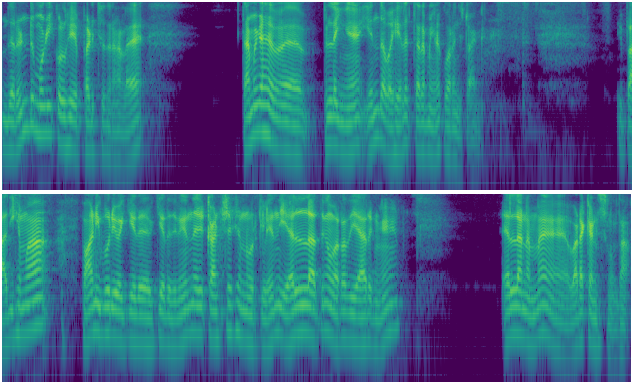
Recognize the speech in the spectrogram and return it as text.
இந்த ரெண்டு மொழி கொள்கையை படித்ததுனால தமிழக பிள்ளைங்க எந்த வகையில் திறமையில குறைஞ்சிட்டாங்க. இப்போ அதிகமாக பானிபூரி வைக்கிறது வைக்கிறதுலேருந்து கன்ஸ்ட்ரக்ஷன் ஒர்க்லேருந்து எல்லாத்துக்கும் வர்றது யாருங்க? எல்லாம் நம்ம வடக்கன்ஸுங்க தான்.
